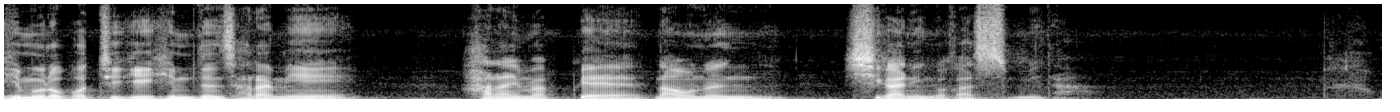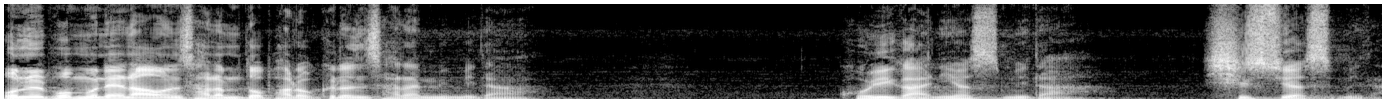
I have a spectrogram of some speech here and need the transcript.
힘으로 버티기 힘든 사람이 하나님 앞에 나오는 시간인 것 같습니다. 오늘 본문에 나온 사람도 바로 그런 사람입니다. 고의가 아니었습니다. 실수였습니다.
